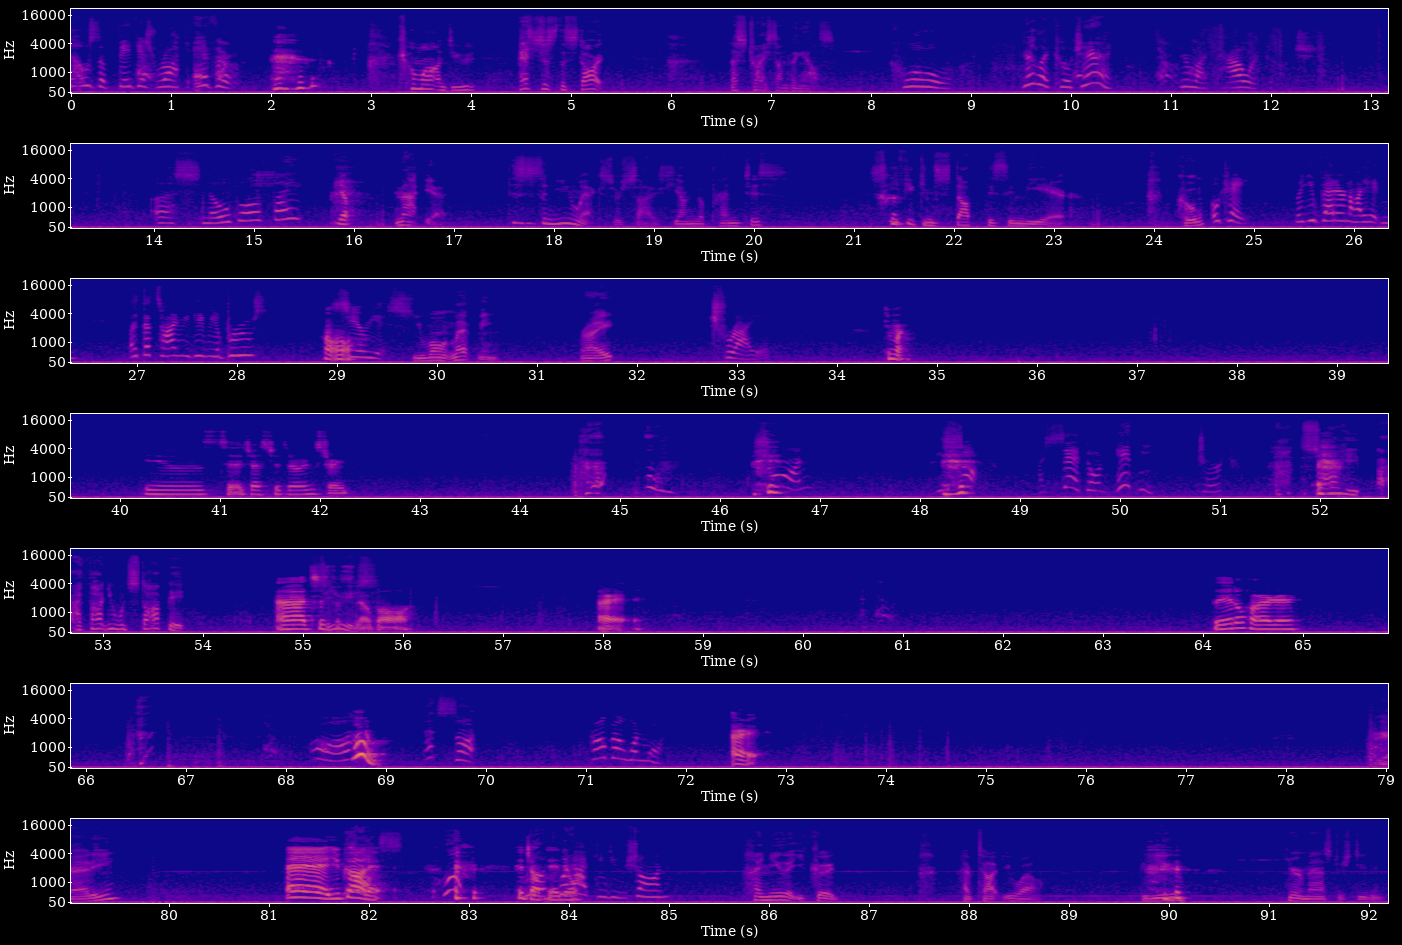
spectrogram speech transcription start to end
That was the biggest rock ever. Come on, dude. That's just the start. Let's try something else. Cool. You're like Coach Aaron. You're my power coach. A snowball fight? Yep. Not yet. This is a new exercise, young apprentice. See if you can stop this in the air. Cool? Okay, but you better not hit me. Like that time you gave me a bruise? Oh, Serious. You won't let me, right? Try it. come on. Use to adjust your throwing strength. Come on. You suck. I said don't hit me, jerk. Sorry, I I thought you would stop it. Ah, it's just Serious. a snowball. Alright. Little harder. Aw, Woo! that sucked. How about one more? Alright. Ready? Hey, you got it. Yes. Look, Good job, look Daniel. what I can do, Sean. I knew that you could. I've taught you well. But you, you're a master student.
